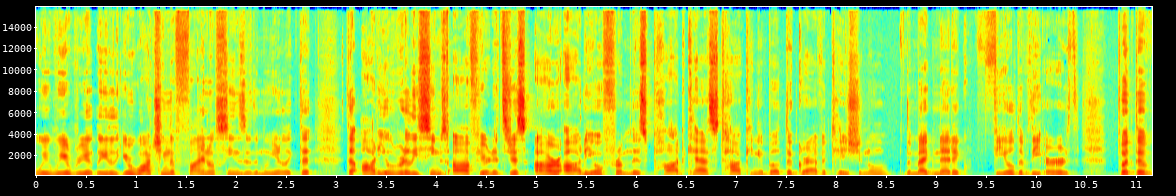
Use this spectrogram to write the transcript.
we we really you're watching the final scenes of the movie you're like the the audio really seems off here and it's just our audio from this podcast talking about the gravitational the magnetic field of the earth. But the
